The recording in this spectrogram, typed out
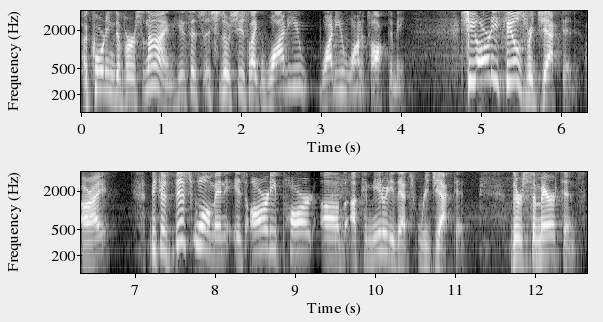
according to verse 9. He says, so she's like, why do you, why do you want to talk to me? She already feels rejected, all right? Because this woman is already part of a community that's rejected. They're Samaritans.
